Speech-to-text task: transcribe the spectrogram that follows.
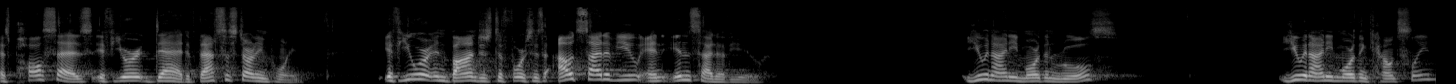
As Paul says, if you're dead, if that's the starting point, if you are in bondage to forces outside of you and inside of you, you and I need more than rules. You and I need more than counseling.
